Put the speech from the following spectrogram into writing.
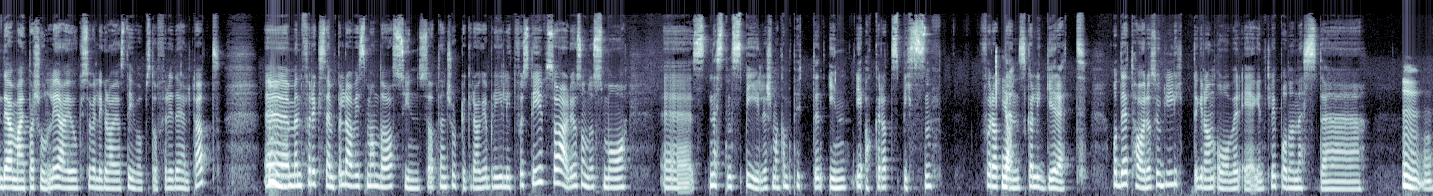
Det er meg personlig, jeg er jo ikke så veldig glad i å stive opp stoffer i det hele tatt. Mm. Men for eksempel da, hvis man da syns at en skjortekrage blir litt for stiv, så er det jo sånne små eh, nesten spiler som man kan putte inn i akkurat spissen for at Ja. den skal ligge rett. Og det tar oss jo litt grann over egentlig på det neste Hva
